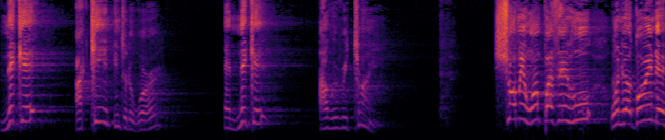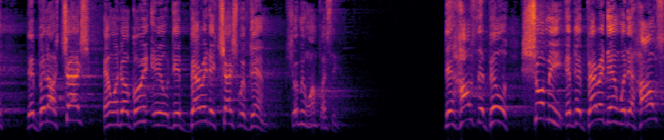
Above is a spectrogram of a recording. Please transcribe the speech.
Naked I came into the world, and naked I will return. Show me one person who, when they're going, they, they build a church, and when they're going, they bury the church with them. Show me one person. The house they built, show me if they buried them with a house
